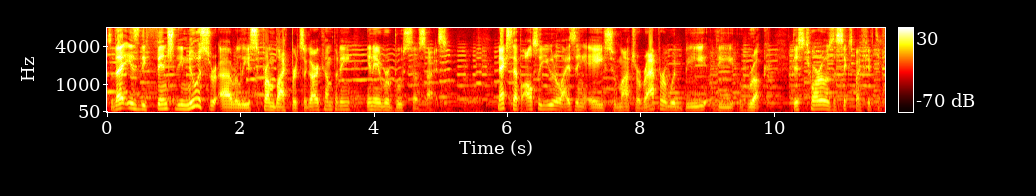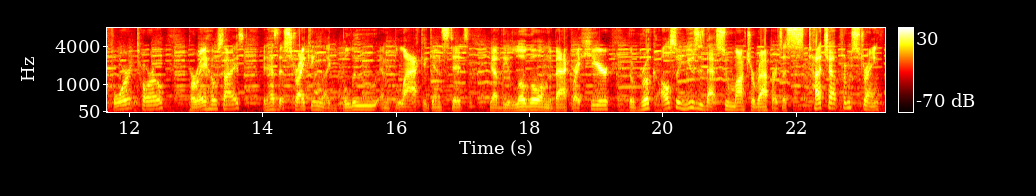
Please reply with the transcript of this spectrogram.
So that is the Finch, the newest uh, release from Blackbird Cigar Company in a Robusto size. Next up, also utilizing a Sumatra wrapper would be the Rook. This Toro is a 6x54 Toro, Parejo size. It has that striking like blue and black against it. You have the logo on the back right here. The Rook also uses that Sumatra wrapper. It's a touch up from strength,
